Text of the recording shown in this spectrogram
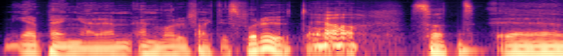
mer pengar än, än vad du faktiskt får ut. Av. Ja. Så att eh,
